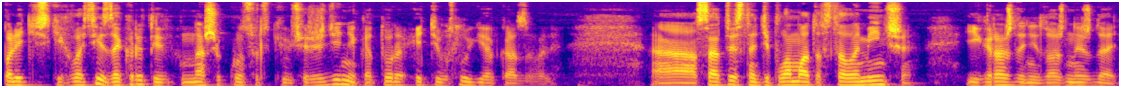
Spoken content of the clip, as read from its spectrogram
политических властей закрыты наши консульские учреждения, которые эти услуги оказывали. А, соответственно, дипломатов стало меньше, и граждане должны ждать.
